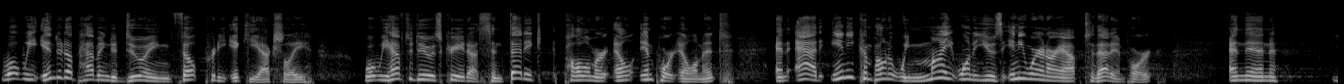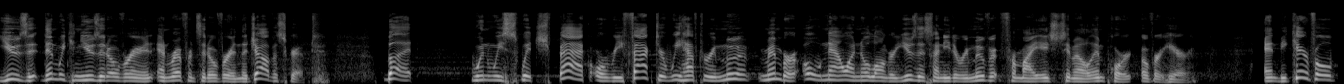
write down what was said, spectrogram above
What we ended up having to doing felt pretty icky, actually. What we have to do is create a synthetic Polymer import element and add any component we might want to use anywhere in our app to that import, and then use it. Then we can use it over in, and reference it over in the JavaScript. But when we switch back or refactor, we have to remember, oh, now I no longer use this. I need to remove it from my HTML import over here. And be careful,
